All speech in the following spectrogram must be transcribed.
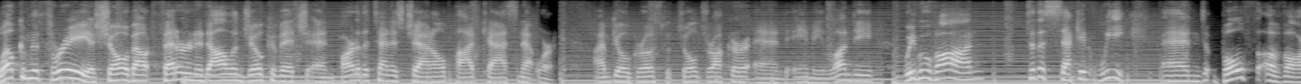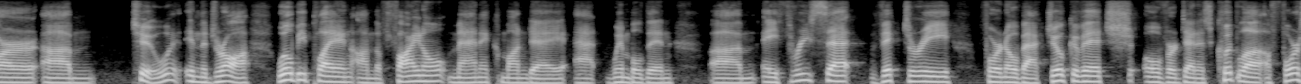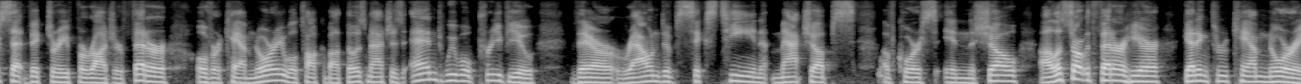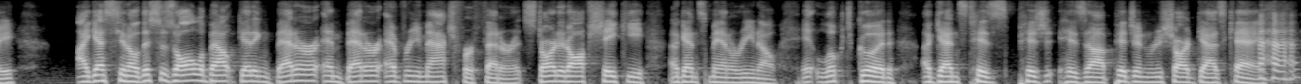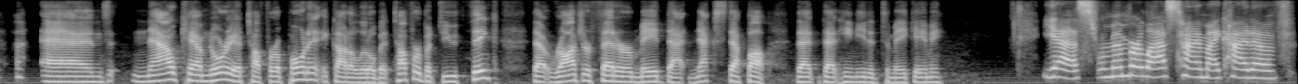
Welcome to Three, a show about Federer, Nadal, and Djokovic, and part of the Tennis Channel podcast network. I'm Gil Gross with Joel Drucker and Amy Lundy. We move on to the second week, and both of our um, two in the draw will be playing on the final Manic Monday at Wimbledon. Um, a three set victory for Novak Djokovic over Denis Kudla, a four set victory for Roger Federer over Cam Norrie. We'll talk about those matches and we will preview their round of 16 matchups, of course, in the show. Uh, let's start with Federer here, getting through Cam Norrie. I guess, you know, this is all about getting better and better every match for Federer. It started off shaky against Mannarino. It looked good against his his uh, pigeon Richard Gasquet. and now Cam Norrie, a tougher opponent. It got a little bit tougher. But do you think that Roger Federer made that next step up that that he needed to make, Amy? Yes. Remember last time I kind of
